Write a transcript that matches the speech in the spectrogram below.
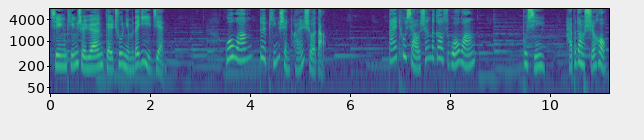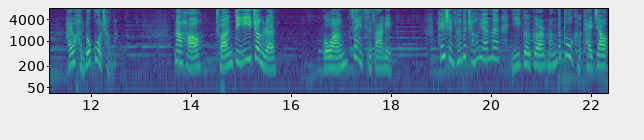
请评审员给出你们的意见。国王对评审团说道。白兔小声的告诉国王：“不行，还不到时候，还有很多过程呢。”那好。传第一证人，国王再次发令。陪审团的成员们一个个忙得不可开交，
